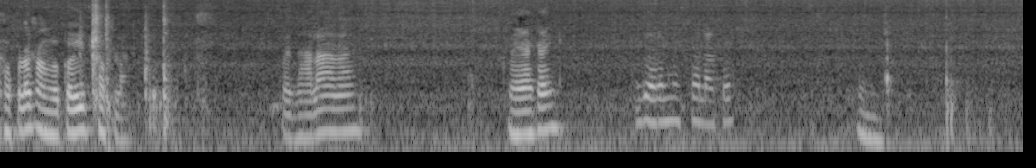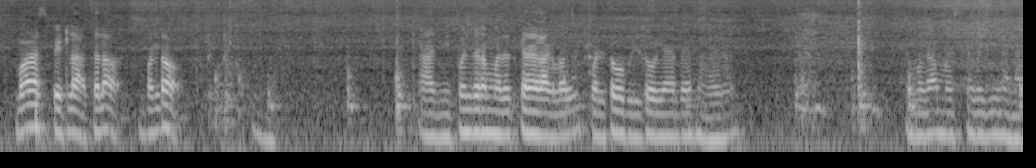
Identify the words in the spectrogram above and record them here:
खपला सांगू कधीच खपला. पण झाला आता. नाही काय? गरम मसाला. बस पेटला. चला पलटव. आज मी पण जरा मदत करायला लागलो. पलटव बिलटव या त्या सांगायला. तर बघा मस्त पैकी झाला.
